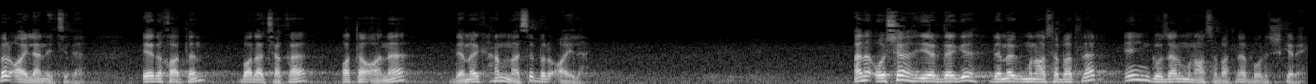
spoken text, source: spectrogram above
bir oilani ichida. Er xotin bola chaqa ota ona demak hammasi bir oila. Ana o'sha yerdagi demak munosabatlar eng go'zal munosabatlar bo'lishi kerak.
